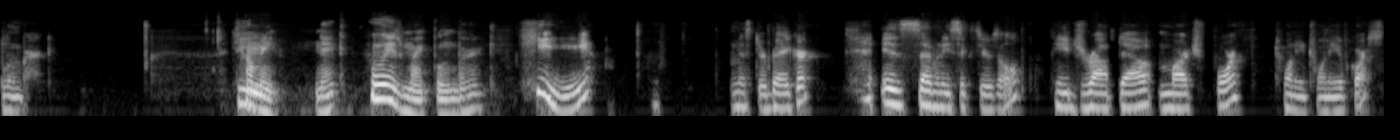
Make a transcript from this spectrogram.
Bloomberg. He- Tell me, Nick, who is Mike Bloomberg? He, Mr. Baker, is 76 years old. He dropped out March 4th, 2020, of course.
